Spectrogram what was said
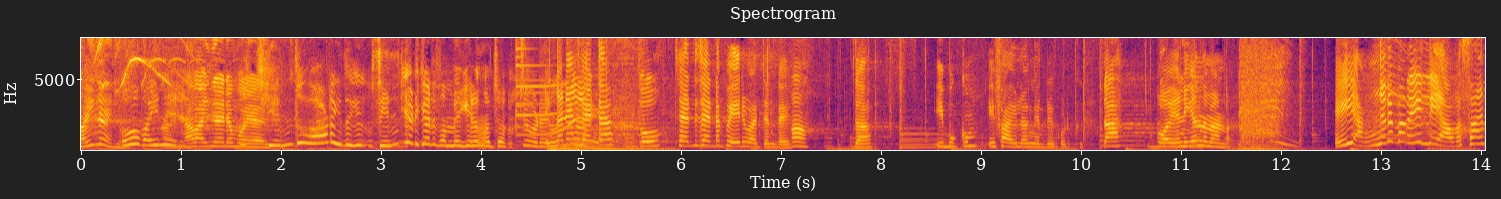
വൈകുന്നേരം? ഓ വൈകുന്നേരം. എന്നാ വൈകുന്നേരം പോയാ എന്തുവാണ് ഇത്? സെന്റി അടിക്കാൻ സമ്മതിക്കണം എങ്ങനെയാണ് ചേട്ടാ? തോ. ചേട്ടൻ ചേട്ടൻ പേര് മാറ്റണ്ടേ? ആ. ദാ ഈ ബുക്കും ഈ ഫയലും അങ്ങനെ കൊടുക്ക്. ദാ. ഓ എനിക്കൊന്നും വേണ്ട. ഏയ് അങ്ങനെ പറയില്ലേ. അവസാന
